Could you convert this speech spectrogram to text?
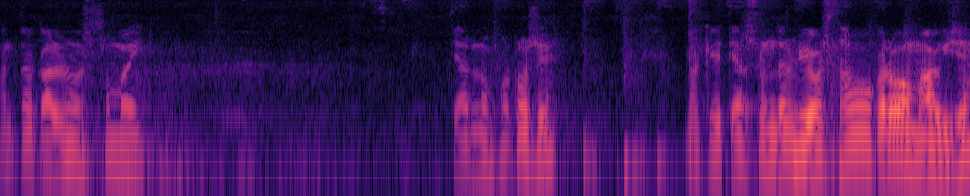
અંતકાળનો સમય, ત્યારનો ફોટો છે. બાકી અત્યારે સુંદર વ્યવસ્થાઓ કરવામાં આવી છે.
